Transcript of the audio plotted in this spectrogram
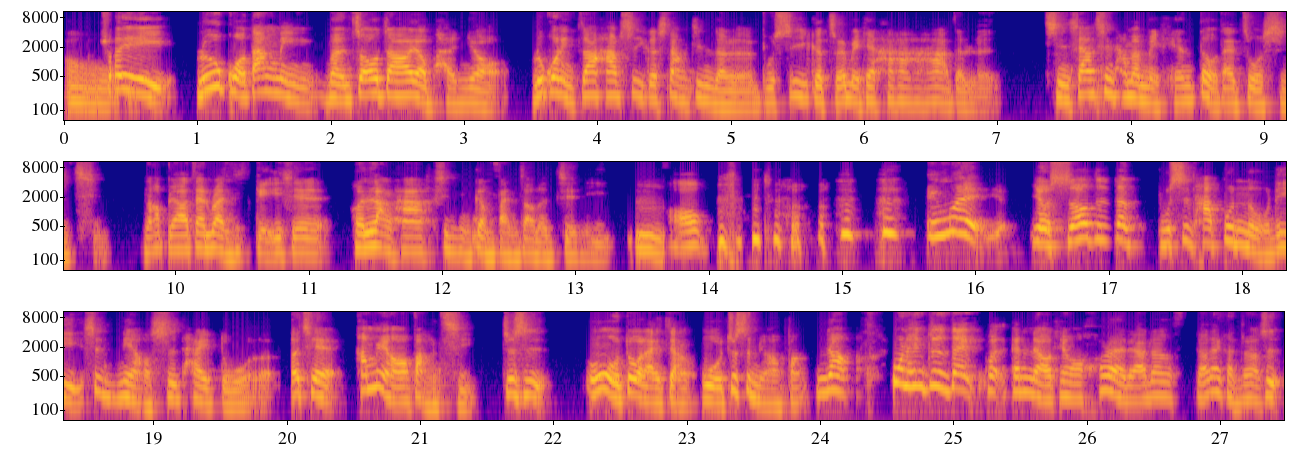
哦。所以如果当你们周遭有朋友，如果你知道他是一个上进的人，不是一个只会每天哈哈哈哈的人，请相信他们每天都有在做事情。然后不要再乱给一些会让他心情更烦躁的建议。嗯，好，因为有有时候真的不是他不努力，是鸟事太多了，而且他没有要放弃。就是因为我对我来讲，我就是没有放。你知道，那天就是在跟跟聊天，我后来聊到聊到很重要是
